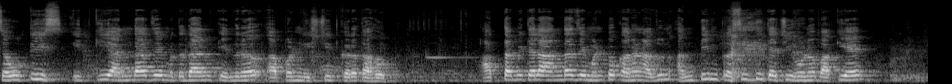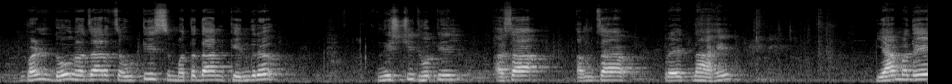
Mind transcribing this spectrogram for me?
चौतीस इतकी अंदाजे मतदान केंद्र आपण निश्चित करत आहोत. आत्ता मी त्याला अंदाजे म्हणतो कारण अजून अंतिम प्रसिद्धी त्याची होणं बाकी आहे. पण दोन हजार चौतीस मतदान केंद्र निश्चित होतील असा आमचा प्रयत्न आहे. यामध्ये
